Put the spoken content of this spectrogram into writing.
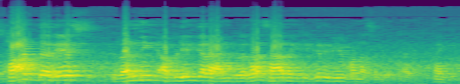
ஸ்டார்ட் த ரேஸ் ரன்னிங் அப்படிங்கிற ஆங்கிள் தான் சார் இன்னைக்கு ரிவ்யூ பண்ண சொல்லியிருக்காரு. தேங்க்யூ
